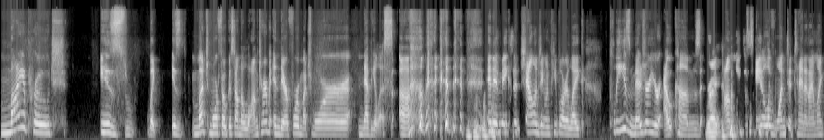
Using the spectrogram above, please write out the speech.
my approach is like is much more focused on the long term and therefore much more nebulous. Um, and, and it makes it challenging when people are like, please measure your outcomes right. on like a scale of one to 10. And I'm like,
